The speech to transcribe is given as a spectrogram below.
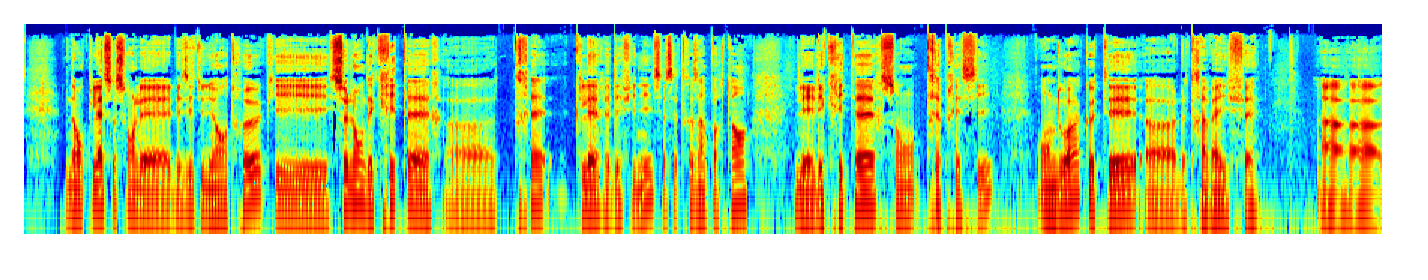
Donc là, ce sont les, les, étudiants entre eux qui, selon des critères euh, très clairs et définis, ça c'est très important, les, les, critères sont très précis, on doit coter euh, le travail fait. Euh,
